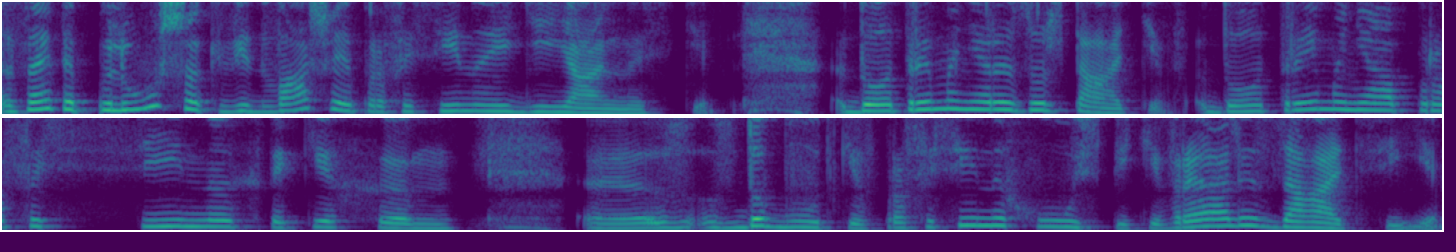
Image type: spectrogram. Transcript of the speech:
знаєте, плюшок від вашої професійної діяльності, до отримання результатів, до отримання професійних таких е, здобутків, професійних успіхів, реалізації.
